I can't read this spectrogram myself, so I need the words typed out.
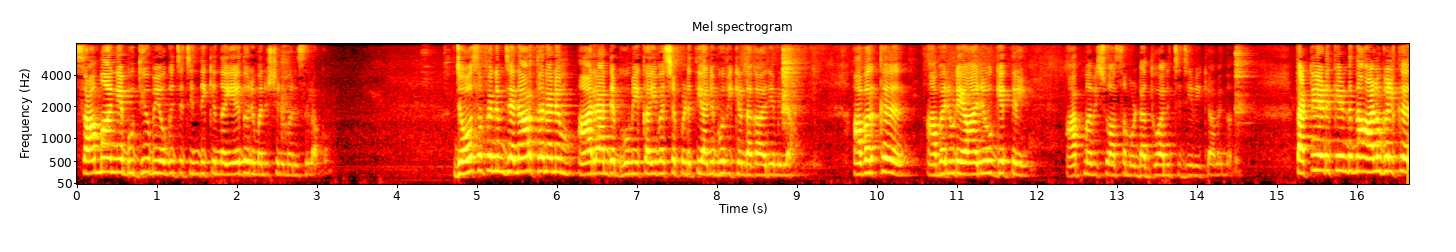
സാമാന്യ ബുദ്ധി ഉപയോഗിച്ച് ചിന്തിക്കുന്ന ഏതൊരു മനുഷ്യനും മനസ്സിലാക്കും ജോസഫിനും ജനാർദ്ദനനും ആരാന്റെ ഭൂമി കൈവശപ്പെടുത്തി അനുഭവിക്കേണ്ട കാര്യമില്ല. അവർക്ക് അവരുടെ ആരോഗ്യത്തിൽ ആത്മവിശ്വാസമുണ്ട് അധ്വാനിച്ച് ജീവിക്കാമെന്നത്. തട്ടിയെടുക്കേണ്ടുന്ന ആളുകൾക്ക്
